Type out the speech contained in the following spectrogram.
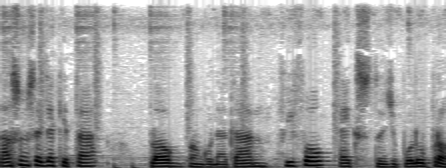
langsung saja kita vlog menggunakan Vivo X70 Pro.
